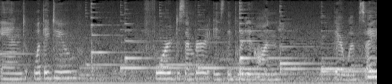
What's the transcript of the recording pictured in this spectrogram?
And what they do for December is they put it on their website,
